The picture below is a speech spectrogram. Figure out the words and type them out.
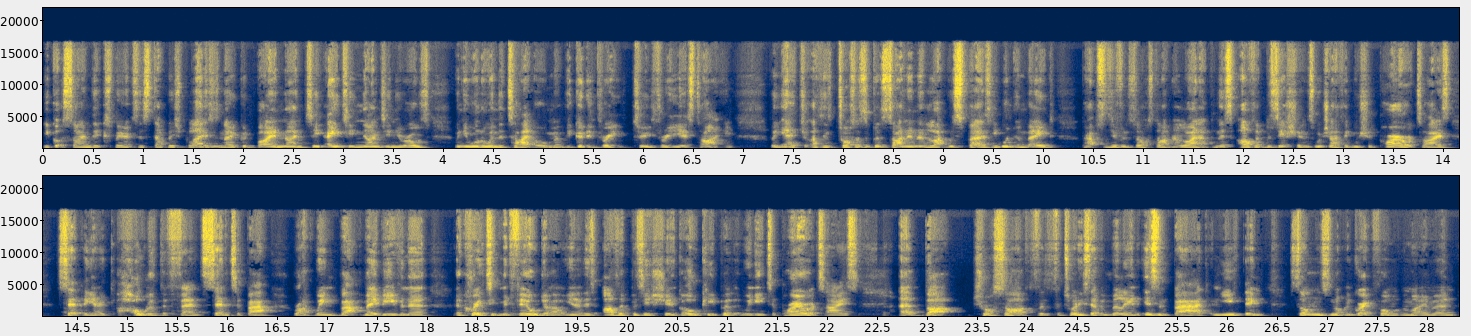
You've got to sign the experienced, established players. There's no good buying 19, 18, 19 year olds when you want to win the title. It might be good in three, two, three years' time. But yeah, I think Trossard's a good signing. And like with Spurs, he wouldn't have made perhaps a difference to our starting a lineup. And there's other positions which I think we should prioritise. Set, you know, a whole of defence, centre back, right wing back, maybe even a, a creative midfielder. You know, there's other position, goalkeeper that we need to prioritise. Uh, but Trossard for, for 27 million isn't bad, and you think Son's not in great form at the moment,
